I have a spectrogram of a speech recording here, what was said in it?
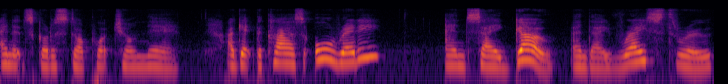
and it's got a stopwatch on there. I get the class all ready and say go and they race through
